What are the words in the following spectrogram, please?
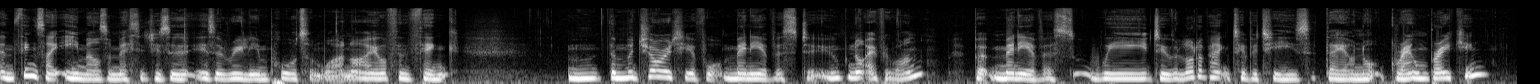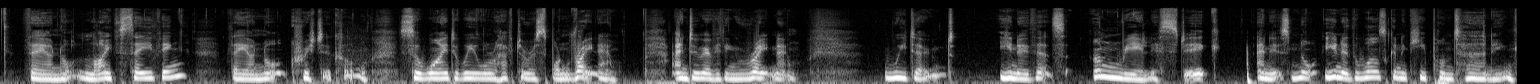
and things like emails and messages is a really important one. I often think the majority of what many of us do, not everyone, but many of us, we do a lot of activities. They are not groundbreaking. They are not life saving. They are not critical. So why do we all have to respond right now and do everything right now? We don't. You know, that's unrealistic and it's not, you know, the world's going to keep on turning.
